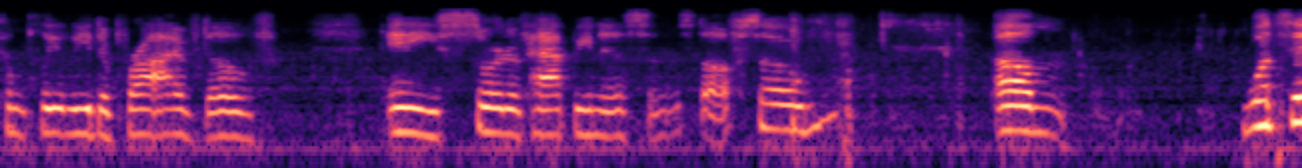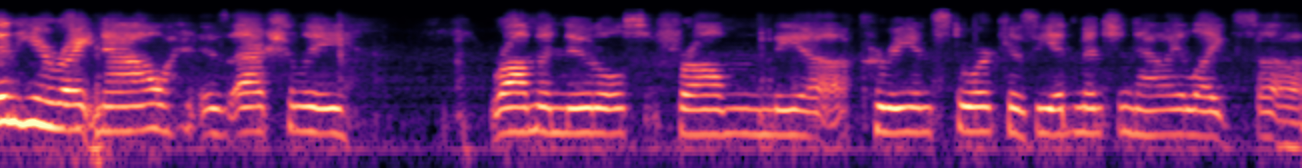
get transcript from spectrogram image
completely deprived of any sort of happiness and stuff. So, um, what's in here right now is actually ramen noodles from the uh, Korean store because he had mentioned how he likes uh,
